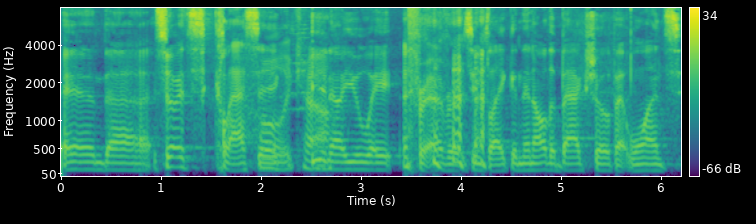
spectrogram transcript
and uh, so it's classic. Holy cow. You know, you wait forever. it seems like, and then all the bags show up at once,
